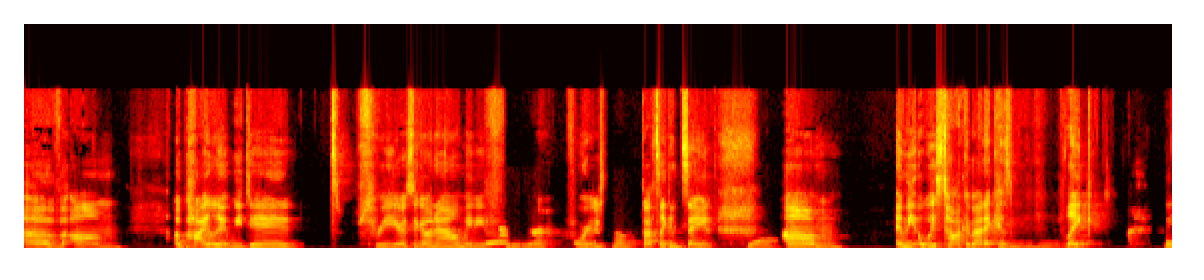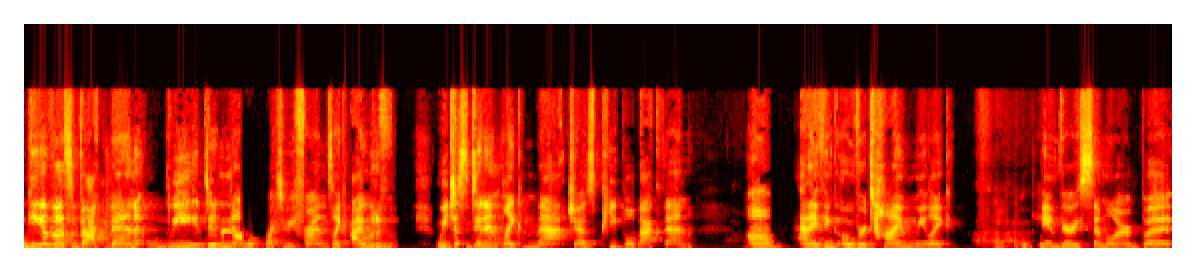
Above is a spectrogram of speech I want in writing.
of um, a pilot we did three years ago now, maybe four, four years ago. That's like insane. Yeah. Um, and we always talk about it because, like, thinking of us back then, we did not expect to be friends. Like, I would have, we just didn't like match as people back then. Um, and I think over time we like became very similar, but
